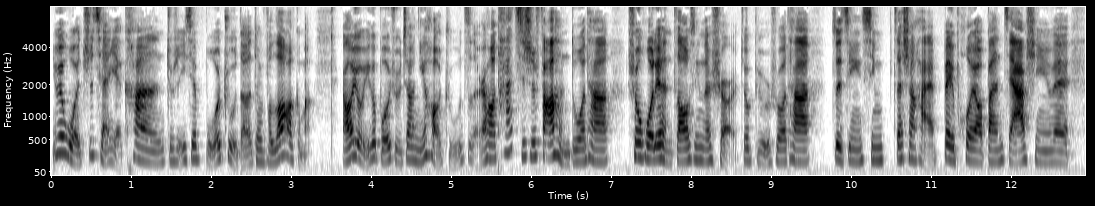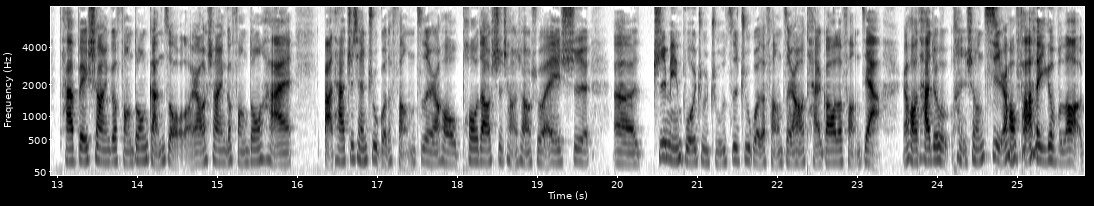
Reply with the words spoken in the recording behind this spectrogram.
因为我之前也看就是一些博主的的 vlog 嘛，然后有一个博主叫你好竹子，然后他其实发很多他生活里很糟心的事儿，就比如说他最近新在上海被迫要搬家，是因为。他被上一个房东赶走了，然后上一个房东还把他之前住过的房子，然后抛到市场上说，哎，是呃知名博主竹子住过的房子，然后抬高了房价，然后他就很生气，然后发了一个 vlog，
